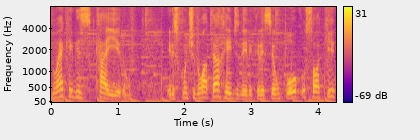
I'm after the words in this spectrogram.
não é que eles caíram, eles continuam até a rede dele crescer um pouco, só que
